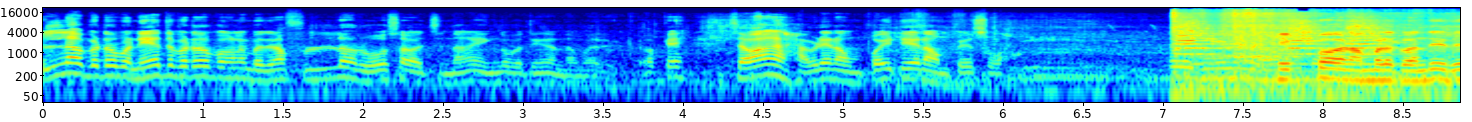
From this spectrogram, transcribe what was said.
எல்லா பெட்ரோல் பங்க் நேற்று பெட்ரோல் பங்க்லையும் பார்த்தீங்கன்னா ஃபுல்லாக ரோஸாக வச்சுருந்தாங்க. இங்கே பார்த்தீங்கன்னா இந்த மாதிரி இருக்குது ஓகே சரி வாங்க. அப்படியே நம்ம போயிட்டே நம்ம பேசுவோம். இப்போ நம்மளுக்கு வந்து இது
